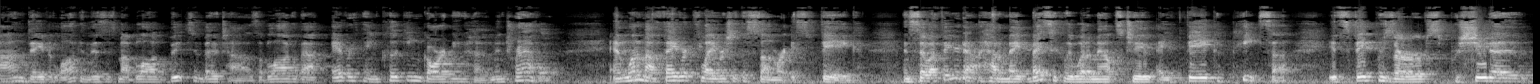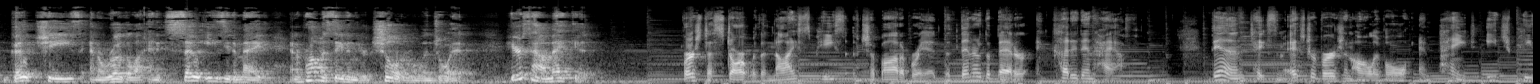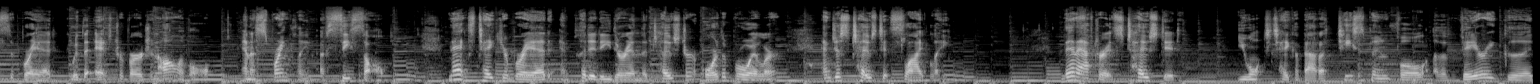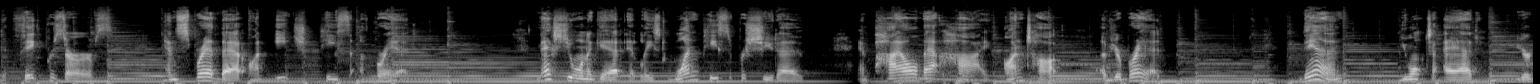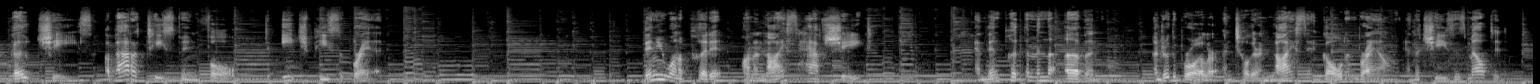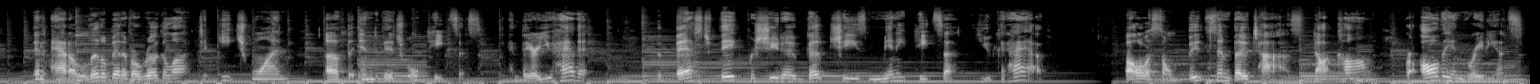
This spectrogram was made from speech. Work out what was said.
Hi, I'm David Locke, and this is my blog Boots and Bow Ties, a blog about everything cooking, gardening, home, and travel. And one of my favorite flavors of the summer is fig. And so I figured out how to make basically what amounts to a fig pizza. It's fig preserves, prosciutto, goat cheese, and arugula, and it's so easy to make, and I promise even your children will enjoy it. Here's how I make it. First, I start with a nice piece of ciabatta bread, the thinner the better, and cut it in half. Then take some extra virgin olive oil and paint each piece of bread with the extra virgin olive oil and a sprinkling of sea salt. Next, take your bread and put it either in the toaster or the broiler and just toast it slightly. Then after it's toasted, you want to take about a teaspoonful of very good fig preserves and spread that on each piece of bread. Next you want to get at least one piece of prosciutto and pile that high on top of your bread. Then you want to add your goat cheese, about a teaspoonful, to each piece of bread. Then you want to put it on a nice half sheet and then put them in the oven under the broiler until they're nice and golden brown and the cheese is melted. Then add a little bit of arugula to each one of the individual pizzas. And there you have it the best fig prosciutto goat cheese mini pizza you could have. Follow us on bootsandbowties.com for all the ingredients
